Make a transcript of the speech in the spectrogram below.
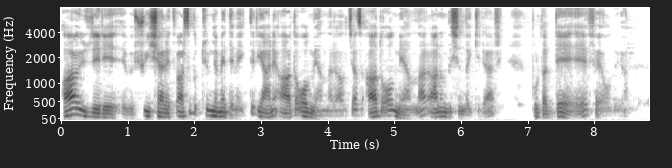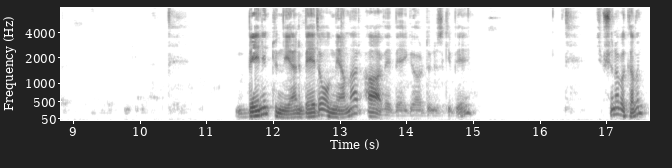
A üzeri şu işaret varsa bu tümleme demektir. Yani A'da olmayanları alacağız. A'da olmayanlar A'nın dışındakiler. Burada D, E, F oluyor. B'nin tümlüğü yani B'de olmayanlar A ve B gördüğünüz gibi. Şimdi şuna bakalım.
